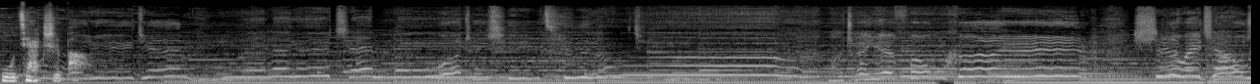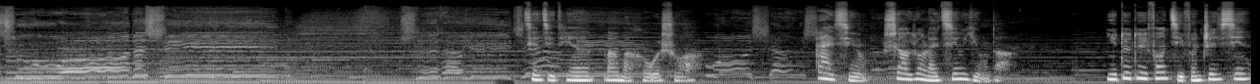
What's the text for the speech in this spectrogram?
无价之宝。穿越风和，交出我的心。前几天，妈妈和我说，爱情是要用来经营的。你对对方几分真心，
